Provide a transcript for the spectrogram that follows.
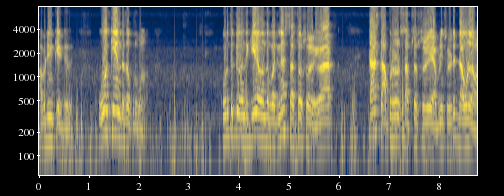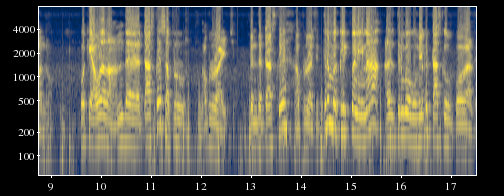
அப்படின்னு கேட்குது ஓகேன்றதை கொடுக்கணும். கொடுத்துட்டு வந்து கீழே வந்து பார்த்தீங்கன்னா successful your task approval successfully அப்படின்னு சொல்லிட்டு டவுனில் வந்துடும் ஓகே அவ்வளோதான் அந்த டாஸ்க்கு சப்ரூவ் அப்ரூவ் ஆயிடுச்சு. இப்போ இந்த டாஸ்க்கு அப்ரூவ் ஆச்சு. திரும்ப கிளிக் பண்ணீங்கன்னா அது திரும்ப உங்களுக்கு டாஸ்க்கு போகாது.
